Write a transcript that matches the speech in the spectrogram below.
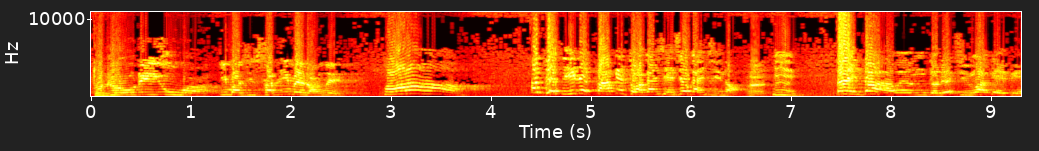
都罗丽有啊，伊嘛是山里面人呢。哦，啊就是迄个八个大干线、小干线哦。嗯。嗯，等因到后院就咧想我隔壁。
